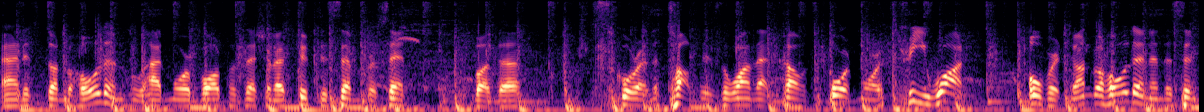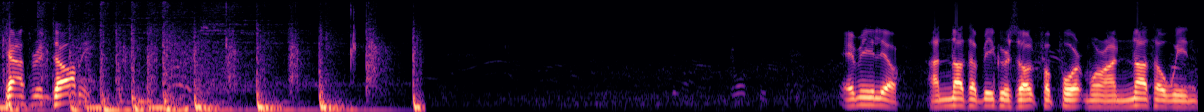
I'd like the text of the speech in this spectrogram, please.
And it's Dunbeholden who had more ball possession at 57% but the score at the top is the one that counts. Portmore 3-1 over Dunbeholden in the St. Catherine Derby. Emilio, another big result for Portmore, another win,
